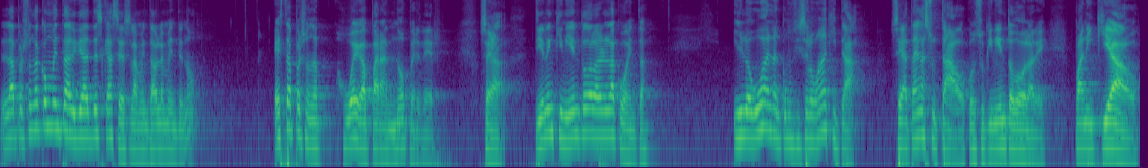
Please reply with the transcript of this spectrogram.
La persona con mentalidad de escasez, lamentablemente, no. Esta persona juega para no perder. O sea, tienen 500 dólares en la cuenta y lo guardan como si se lo van a quitar. O sea, están asustados con sus 500 dólares, paniqueados,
